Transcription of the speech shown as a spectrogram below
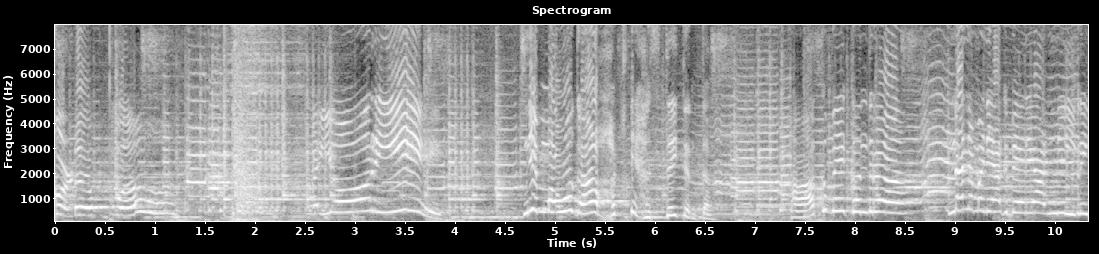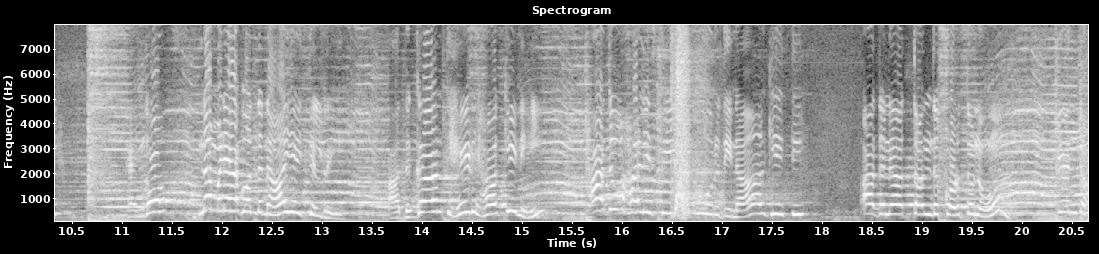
ಕೊಡಪ್ಪ. ಅಯ್ಯೋ ರೀ, ನಿಮ್ಮ ಅವ್ವಗ ಹೊಟ್ಟೆ ಹಸ್ದೈತಂತ. ಹಾಕ್ಬೇಕಂದ್ರ ನನ್ನ ಮನ್ಯಾಗ ಬೇರೆ ಹಣ್ಣಿಲ್ರಿ ಹೆಂಗೋ, ನಮ್ಮ ಮನ್ಯಾಗ ಒಂದು ನಾಯಿ ಐತಿಲ್ರಿ. ಅದಕ್ಕ ಅಂತ ಹೇಳಿ ಹಾಕಿನಿ. ಅದು ಹಳಿಸಿ ಮೂರು ದಿನ ಆಗೈತಿ. ಅದನ್ನ ತಂದು ಕೊಡ್ತನು ಎಂದು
